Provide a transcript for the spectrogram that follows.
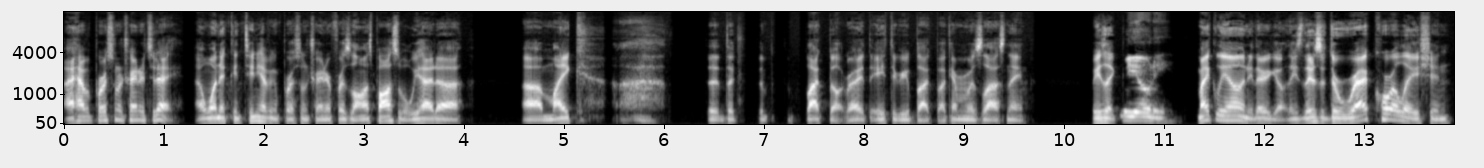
I have a personal trainer today. I want to continue having a personal trainer for as long as possible. We had a uh, uh, Mike, uh, the, the, the black belt, right? The eighth degree black belt. I can't remember his last name, but he's like Leone. Mike Leone. There you go. There's, there's a direct correlation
